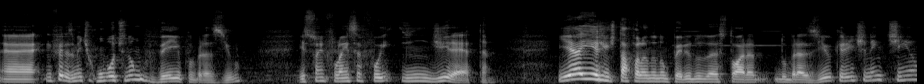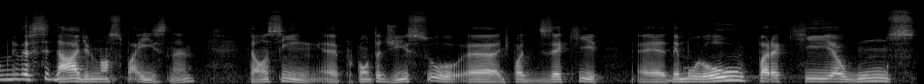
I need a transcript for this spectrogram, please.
é, infelizmente Humboldt não veio para o Brasil e sua influência foi indireta. E aí a gente está falando num período da história do Brasil que a gente nem tinha universidade no nosso país, né? Então, assim, é, por conta disso, é, a gente pode dizer que é, demorou para que alguns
